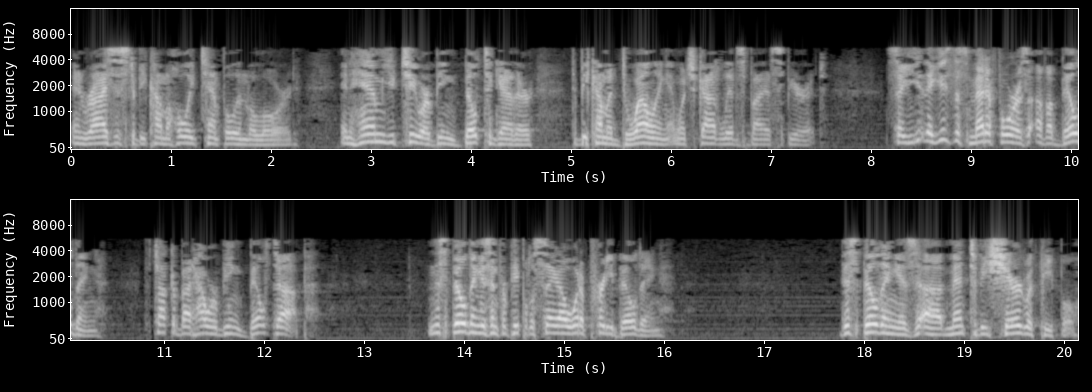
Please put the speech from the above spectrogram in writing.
and rises to become a holy temple in the Lord. In him, you too are being built together to become a dwelling in which God lives by his Spirit. So you, they use this metaphor of a building to talk about how we're being built up. And this building isn't for people to say, oh, what a pretty building. This building is uh, meant to be shared with people,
